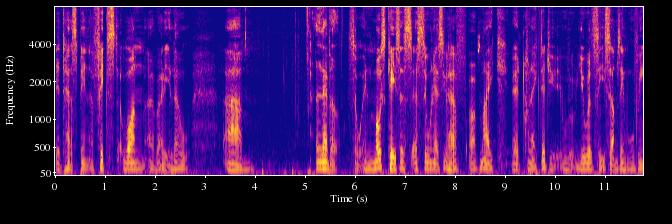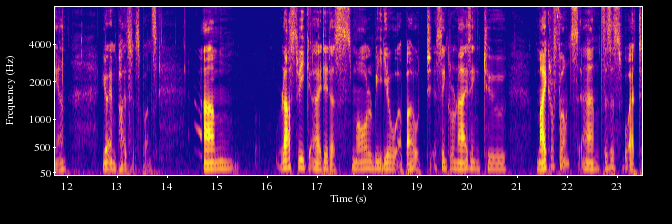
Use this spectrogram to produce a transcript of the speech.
it has been a fixed one, a very low um, level. So in most cases, as soon as you have a mic uh, connected, you, you will see something moving in your impulse response. Um, last week I did a small video about synchronizing to microphones and this is what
